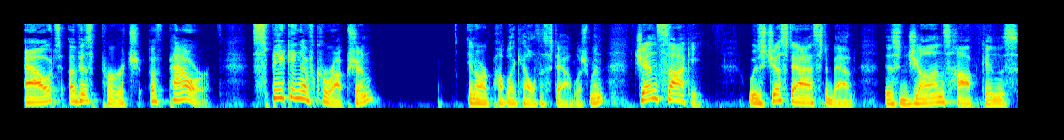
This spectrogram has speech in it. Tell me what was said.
out of his perch of power. Speaking of corruption, in our public health establishment. Jen Psaki was just asked about this Johns Hopkins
